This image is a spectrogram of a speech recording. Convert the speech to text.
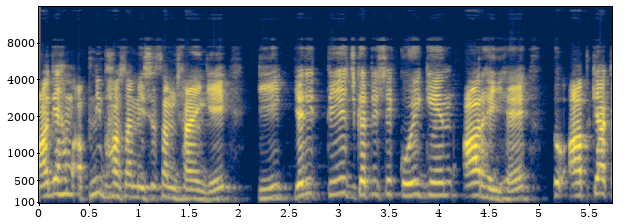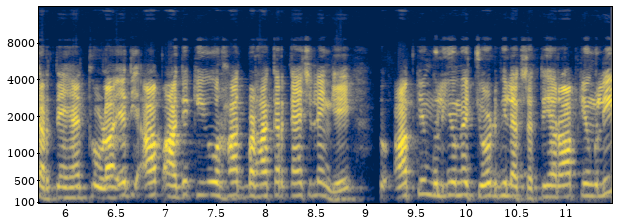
आगे हम अपनी भाषा में इसे समझाएँगे कि यदि तेज गति से कोई गेंद आ रही है तो आप क्या करते हैं? थोड़ा यदि आप आगे की ओर हाथ बढ़ाकर कैच लेंगे तो आपकी उंगलियों में चोट भी लग सकती है और आपकी उंगली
